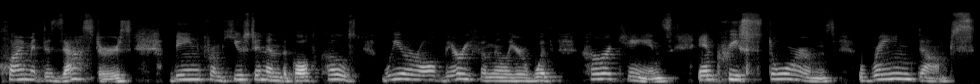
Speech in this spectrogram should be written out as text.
climate disasters. Being from Houston and the Gulf Coast, we are all very familiar with hurricanes, increased storms, rain dumps,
